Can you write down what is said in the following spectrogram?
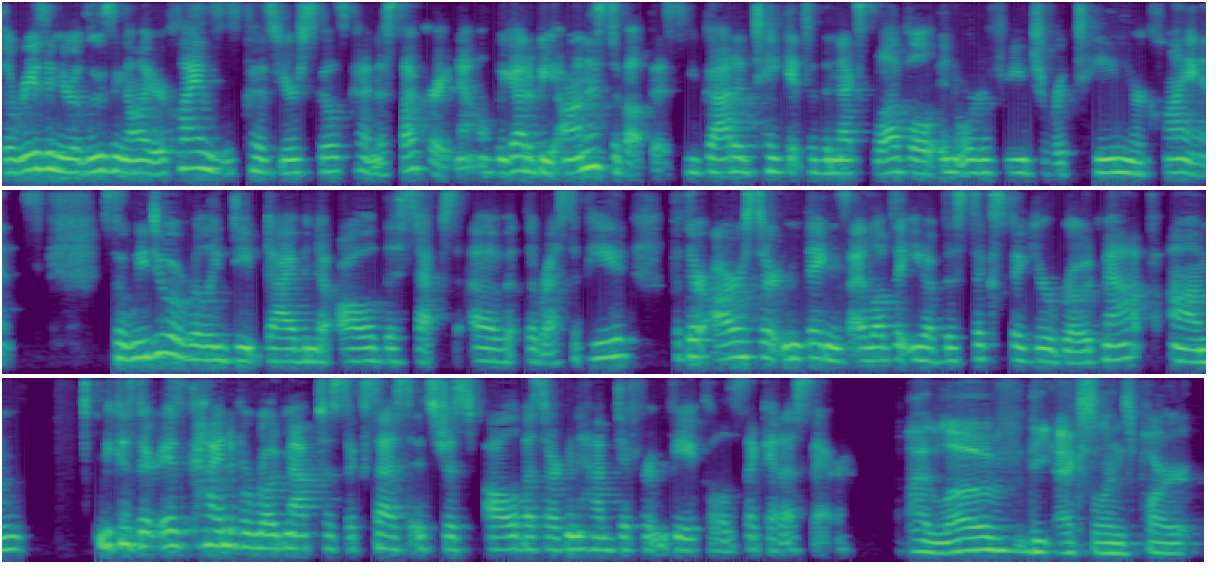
the reason you're losing all your clients is because your skills kind of suck right now. We got to be honest about this. You got to take it to the next level in order for you to retain your clients. So we do a really deep dive into all of the steps of the recipe, but there are certain things. I love that you have the six figure roadmap. Um, because there is kind of a roadmap to success. It's just all of us are going to have different vehicles that get us there. I love the excellence part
